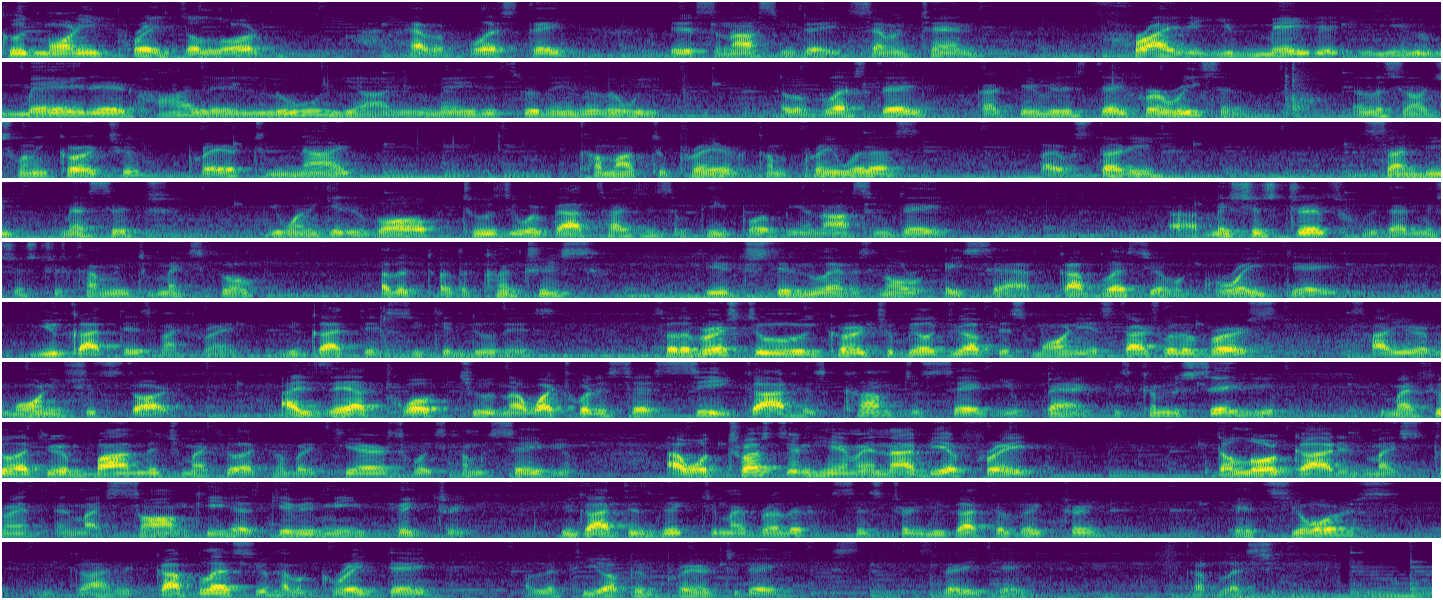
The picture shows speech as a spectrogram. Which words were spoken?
Good morning, praise the Lord. Have a blessed day. It's an awesome day. 710 Friday. You made it. You made it. Hallelujah. You made it through the end of the week. Have a blessed day. God gave you this day for a reason. And listen, I just want to encourage you. Prayer tonight. Come out to prayer. Come pray with us. Bible study. Sunday message. You want to get involved? Tuesday, we're baptizing some people. It'll be an awesome day. Uh, mission trips. We got mission trips coming to Mexico, other other countries. If you're interested, in let us know ASAP. God bless you. Have a great day. You got this, my friend. You got this. You can do this. So the verse to encourage you, build you up this morning. It starts with a verse. That's how your morning should start. Isaiah 12, 2. Now watch what it says. See, God has come to save you. Bang. He's come to save you. You might feel like you're in bondage. You might feel like nobody cares. Well, he's come to save you. I will trust in him and not be afraid. The Lord God is my strength and my song. He has given me victory. You got this victory, my brother, sister. You got the victory. It's yours. You got it. God bless you. Have a great day. I'll lift you up in prayer today, this very day. God bless you.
